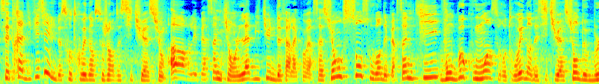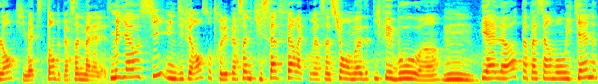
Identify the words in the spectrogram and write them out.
C'est très difficile de se retrouver dans ce genre de situation. Or, les personnes qui ont l'habitude de faire la conversation sont souvent des personnes qui vont beaucoup moins se retrouver dans des situations de blanc qui mettent tant de personnes mal à l'aise. Mais il y a aussi une différence entre les personnes qui savent faire la conversation en mode il fait beau, hein. hmm. Et alors, t'as passé un bon week-end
